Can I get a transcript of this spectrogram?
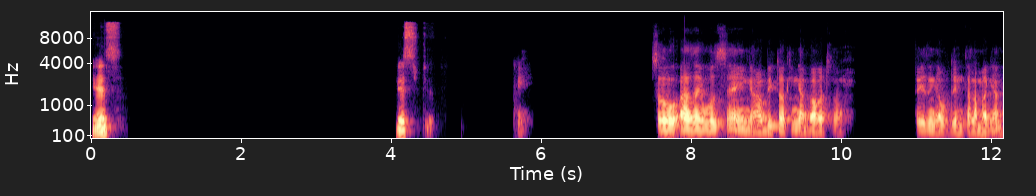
Yes? Yes, Okay. So as I was saying, I'll be talking about uh, phasing out dental amalgam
